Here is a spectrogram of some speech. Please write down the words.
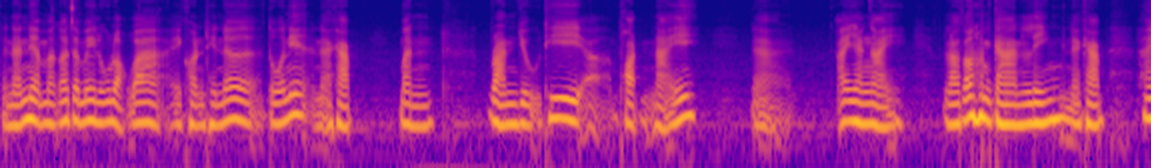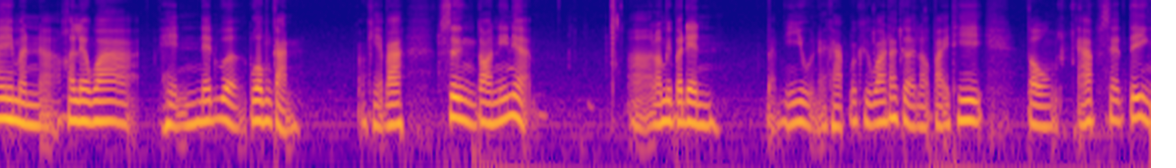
ดังนั้นเนี่ยมันก็จะไม่รู้หรอกว่าไอคอนเทนเนอร์ตัวเนี้ยนะครับมันรันอยู่ที่พอร์ตไหนนะยังไง เราต้องทำการลิงก์นะครับให้มันเขาเรียกว่าเห็นเน็ตเวิร์กร่วมกันโอเคปะซึ่งตอนนี้เนี่ยเรามีประเด็นแบบนี้อยู่นะครับ ก็คือว่าถ้าเกิดเราไปที่ตรง App Setting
